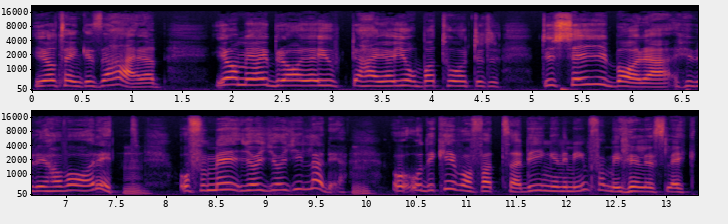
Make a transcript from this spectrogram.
jag tänker så här att ja men jag är bra, jag har gjort det här, jag har jobbat hårt. och- Du säger bara hur det har varit. Mm. Och för mig, jag, jag gillar det. Och, och det kan ju vara för att så här, det är ingen i min familj eller släkt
